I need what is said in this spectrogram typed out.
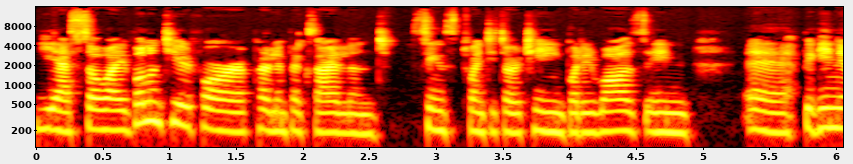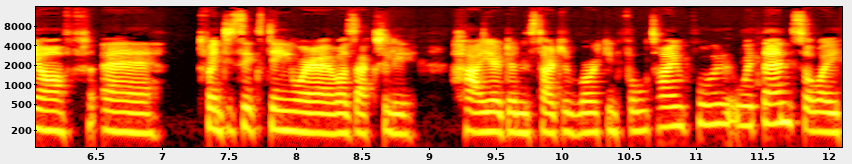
Yeah. So I volunteered for Paralympics Ireland since 2013, but it was in uh, beginning of uh, 2016 where I was actually hired and started working full time with them. So I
